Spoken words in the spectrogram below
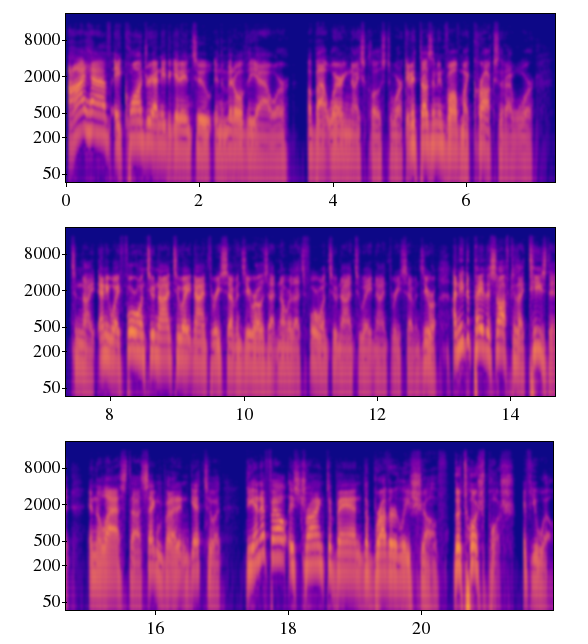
I have a quandary I need to get into in the middle of the hour about wearing nice clothes to work, and it doesn't involve my Crocs that I wore tonight. Anyway, 412-928-9370 is that number. That's 412-928-9370. I need to pay this off because I teased it in the last uh, segment, but I didn't get to it. The NFL is trying to ban the brotherly shove, the tush push, if you will.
